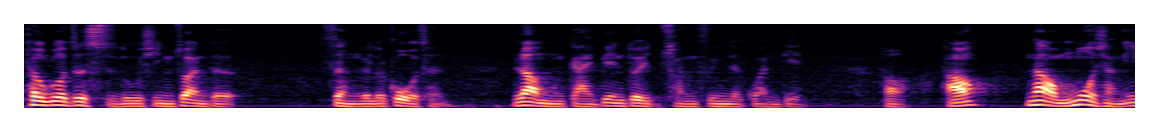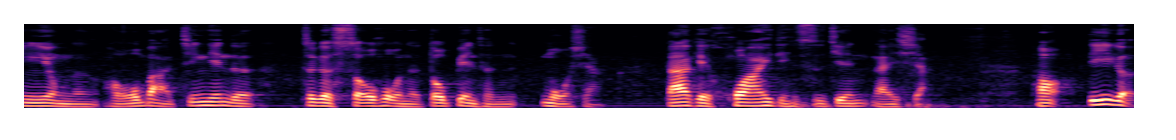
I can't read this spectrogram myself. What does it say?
透过这使徒行传的整个的过程，让我们改变对传福音的观点。好，好，那我们默想应用呢？好，我把今天的这个收获呢，都变成默想，大家可以花一点时间来想。好，第一个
